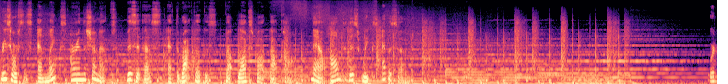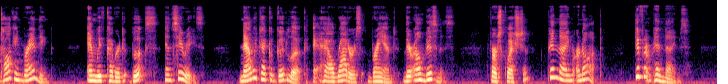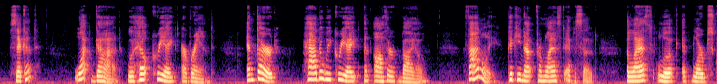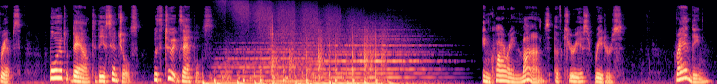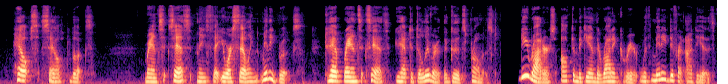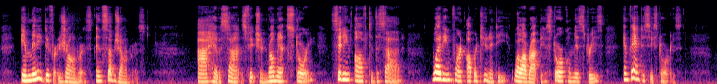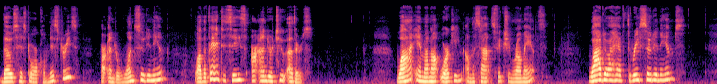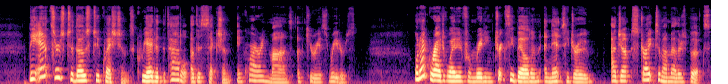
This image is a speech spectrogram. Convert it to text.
Resources and links are in the show notes. Visit us at thewritefocus.blogspot.com. Now, on to this week's episode. We're talking branding, and we've covered books and series. Now we take a good look at how writers brand their own business. First question pen name or not? Different pen names. Second, what guide will help create our brand? And third, how do we create an author bio? Finally, picking up from last episode, a last look at blurb scripts, boiled down to the essentials with two examples. Inquiring minds of curious readers. Branding helps sell books. Brand success means that you are selling many books. To have brand success, you have to deliver the goods promised. New writers often begin their writing career with many different ideas in many different genres and subgenres. I have a science fiction romance story sitting off to the side, waiting for an opportunity while I write historical mysteries and fantasy stories. Those historical mysteries are under one pseudonym while the fantasies are under two others. Why am I not working on the science fiction romance? Why do I have three pseudonyms? The answers to those two questions created the title of this section, Inquiring Minds of Curious Readers. When I graduated from reading Trixie Belden and Nancy Drew, I jumped straight to my mother's books,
